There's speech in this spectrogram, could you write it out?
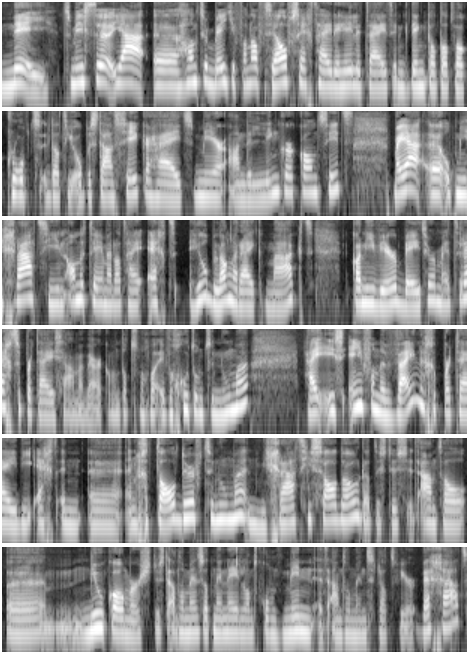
Nee, tenminste, ja, uh, hangt er een beetje vanaf. Zelf zegt hij de hele tijd, en ik denk dat dat wel klopt, dat hij op bestaanszekerheid meer aan de linkerkant zit. Maar ja, uh, op migratie, een ander thema dat hij echt heel belangrijk maakt, kan hij weer beter met rechtse partijen samenwerken. Want dat is nog wel even goed om te noemen. Hij is een van de weinige partijen die echt een, uh, een getal durft te noemen, een migratiesaldo. Dat is dus het aantal nieuwkomers, dus het aantal mensen dat naar Nederland komt, min het aantal mensen dat weer weggaat.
